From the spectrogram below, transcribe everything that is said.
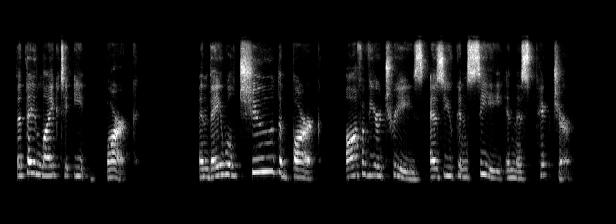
that they like to eat bark and they will chew the bark off of your trees, as you can see in this picture.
